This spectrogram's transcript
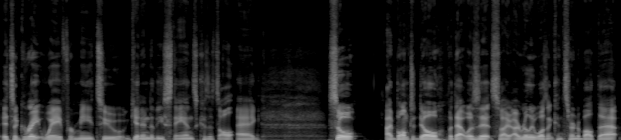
It's a great way for me to get into these stands because it's all ag. So I bumped a doe, but that was it. So I, I really wasn't concerned about that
